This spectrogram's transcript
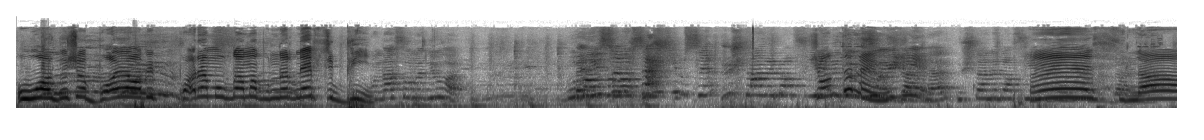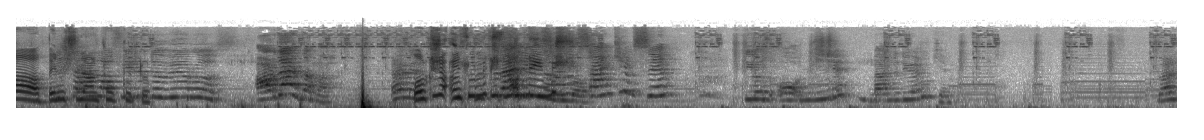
Oo arkadaşlar bayağı bir param oldu ama bunların hepsi bin. Bundan sonra diyorlar. ben insanım sen kimsin? Üç tane laf. Çanta neymiş? Üç tane laf. He silah. Benim Üç tane silahım laf çok kötü. Dövüyoruz. Arda Arda mı? Evet. Arkadaşlar en sondaki silah neymiş? Sen kimsin? Diyor o kişi. Ben de diyorum ki. Ben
